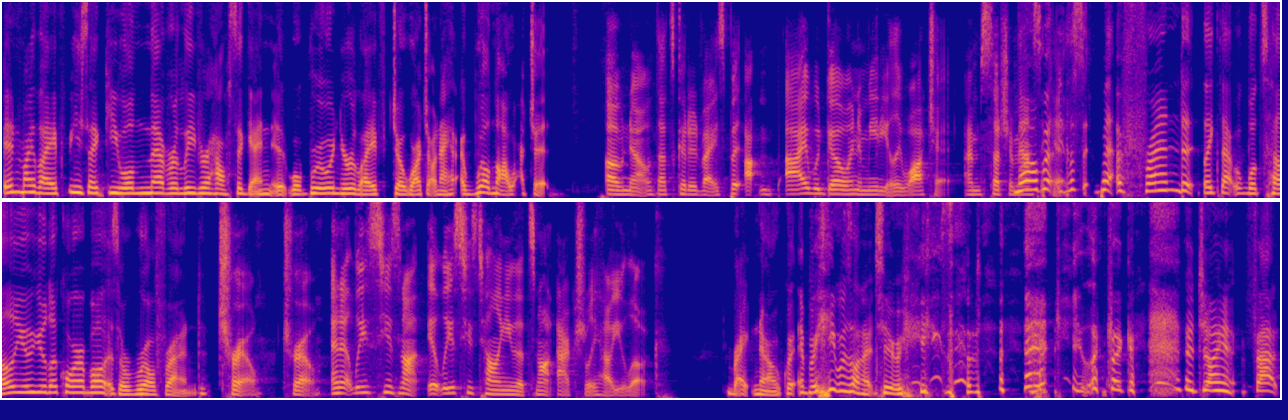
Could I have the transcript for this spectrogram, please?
in my life." He's like, "You will never leave your house again. It will ruin your life. Don't watch it." And I, I will not watch it. Oh no, that's good advice. But I, I would go and immediately watch it. I'm such a No, masochist. but but a friend like that will tell you you look horrible is a real friend. true, true. And at least he's not. At least he's telling you that's not actually how you look. Right. No, but he was on it too. He said he looked like a, a giant fat,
